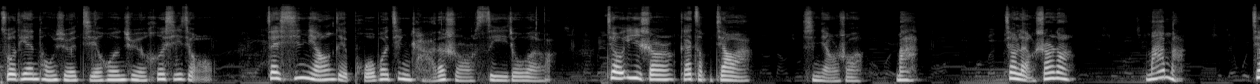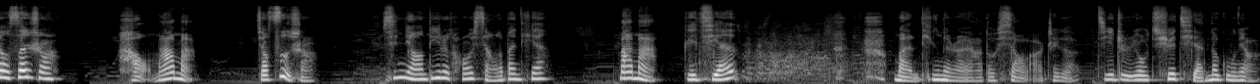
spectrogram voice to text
昨天同学结婚去喝喜酒，在新娘给婆婆敬茶的时候，司仪就问了：“叫一声该怎么叫啊？”新娘说：“妈。”叫两声呢？妈妈。叫三声？好妈妈。叫四声？新娘低着头想了半天：“妈妈给钱。”满厅的人呀都笑了，这个机智又缺钱的姑娘。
